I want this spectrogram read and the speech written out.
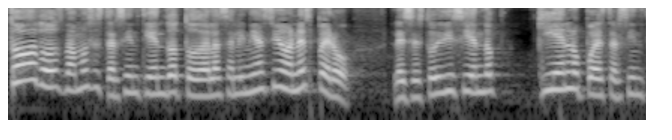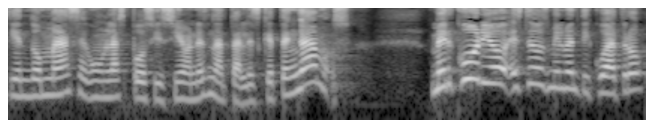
Todos vamos a estar sintiendo todas las alineaciones, pero les estoy diciendo quién lo puede estar sintiendo más según las posiciones natales que tengamos. Mercurio este 2024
